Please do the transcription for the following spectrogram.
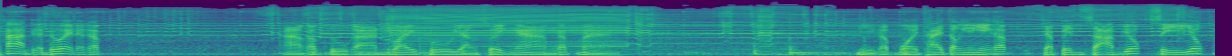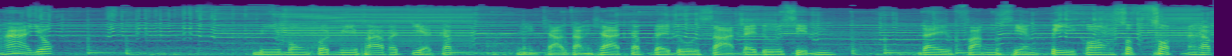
ชาติกันด้วยนะครับอ่าครับดูการไหว้ครูอย่างสวยงามครับแม่นี่ครับมวยไทยต้องอย่างนี้ครับ จะเป็น 3 ยก 4 ยก 5 ยก มีมงคลมีผ้าประเจียดครับนี่ชาวต่างชาติครับได้ดูศาสตร์ได้ดูศิลป์ได้ฟังเสียงปีกองสดๆนะครับ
